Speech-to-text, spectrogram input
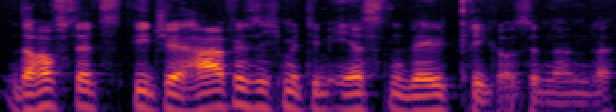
Darauf setzt PJ Harvey sich mit dem Ersten Weltkrieg auseinander.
